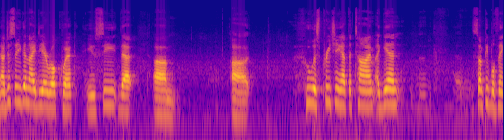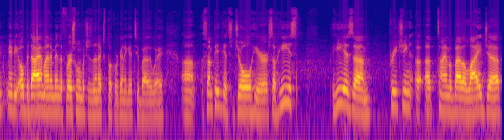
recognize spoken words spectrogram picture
Now, just so you get an idea, real quick, you see that um, uh, who was preaching at the time. Again, some people think maybe Obadiah might have been the first one, which is the next book we're going to get to, by the way. Um, some people it's Joel here. So he is he is um, preaching a, a, time about Elijah,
